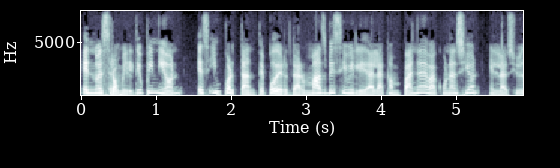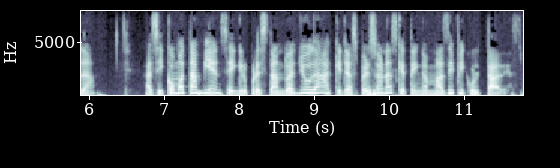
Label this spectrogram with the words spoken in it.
En nuestra humilde opinión, es importante poder dar más visibilidad a la campaña de vacunación en la ciudad, así como también seguir prestando ayuda a aquellas personas que tengan más dificultades.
